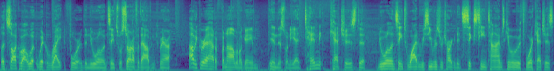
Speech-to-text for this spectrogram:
let's talk about what went right for the New Orleans Saints. We'll start off with Alvin Kamara. Alvin Kamara had a phenomenal game in this one. He had 10 catches. The New Orleans Saints wide receivers were targeted 16 times, came away with four catches.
